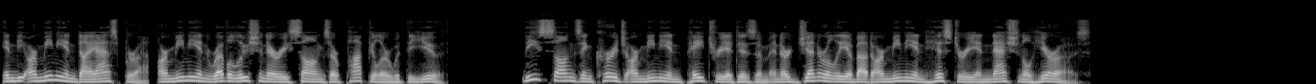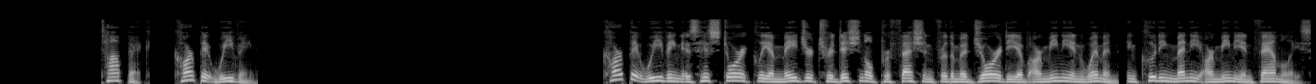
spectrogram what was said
In the Armenian diaspora, Armenian revolutionary songs are popular with the youth. These songs encourage Armenian patriotism and are generally about Armenian history and national heroes. Carpet weaving Carpet weaving is historically a major traditional profession for the majority of Armenian women, including many Armenian families.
